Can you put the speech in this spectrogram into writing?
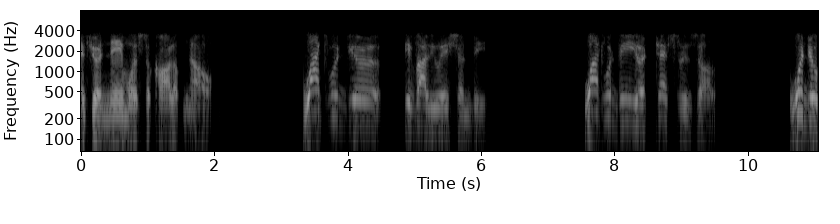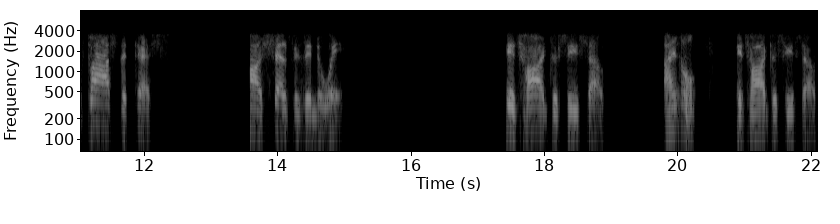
if your name was to call up now? What would your evaluation be? What would be your test result? Would you pass the test? Our self is in the way. It's hard to see self. I know. It's hard to see self.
